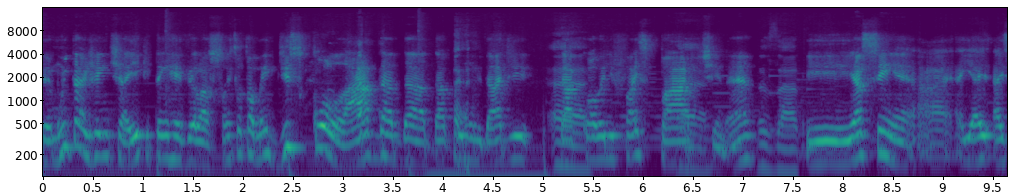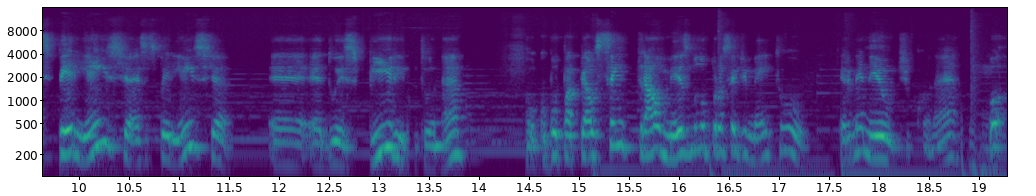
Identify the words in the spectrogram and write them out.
tem muita gente aí que tem revelações totalmente descolada da, da comunidade é, da qual ele faz parte, é, né? Exato. E assim, é, a, a, a experiência, essa experiência é, é, do espírito, né? Ocupa o um papel central mesmo no procedimento hermenêutico, né? Uhum.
